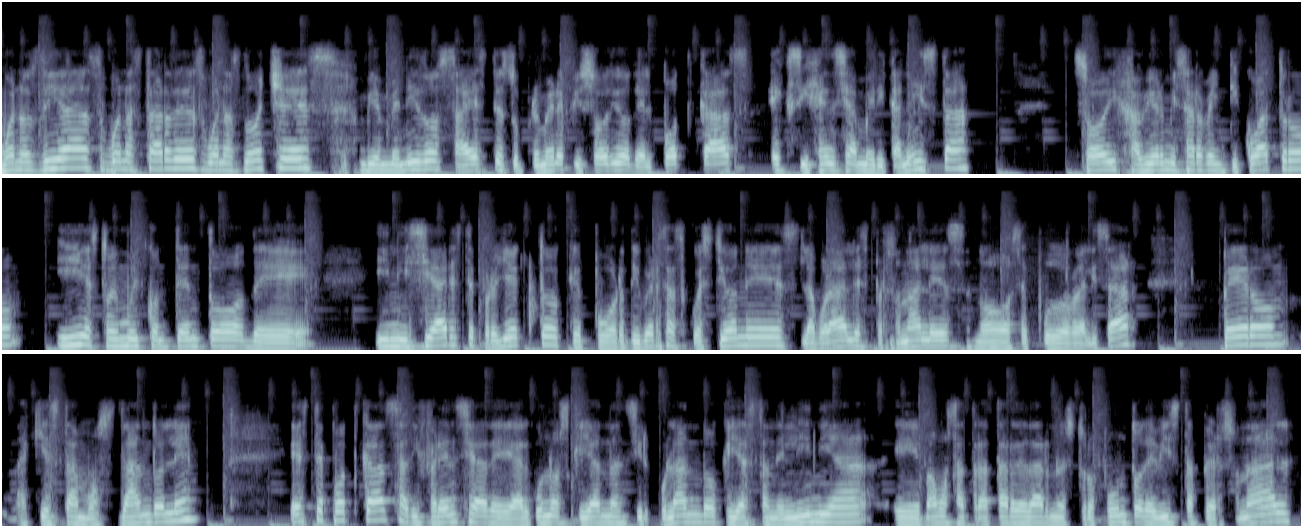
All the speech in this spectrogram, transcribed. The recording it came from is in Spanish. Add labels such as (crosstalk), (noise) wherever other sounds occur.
Buenos días, buenas tardes, buenas noches. Bienvenidos a este su primer episodio del podcast Exigencia Americanista. Soy Javier Mizar 24 y estoy muy contento de iniciar este proyecto que por diversas cuestiones laborales, personales, no se pudo realizar, pero aquí estamos dándole. Este podcast, a diferencia de algunos que ya andan circulando, que ya están en línea, eh, vamos a tratar de dar nuestro punto de vista personal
